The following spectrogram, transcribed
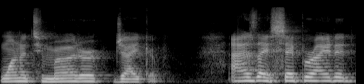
wanted to murder Jacob. As they separated,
